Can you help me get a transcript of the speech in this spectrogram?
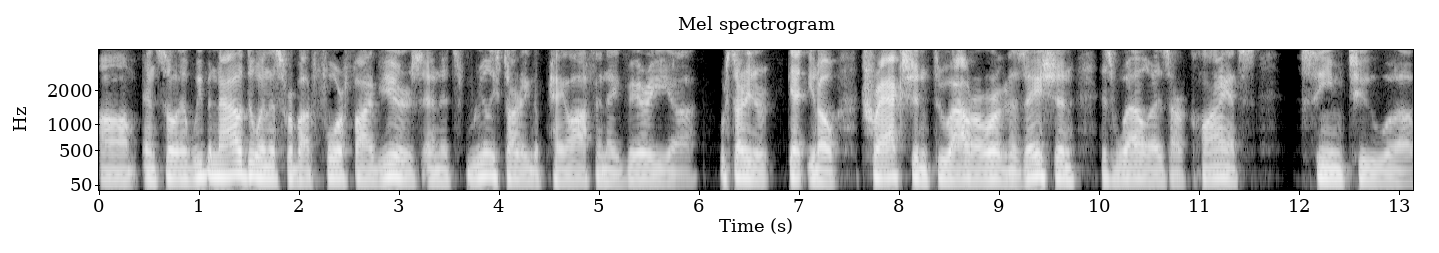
um, and so we've been now doing this for about four or five years, and it's really starting to pay off in a very, uh, we're starting to get, you know, traction throughout our organization as well as our clients seem to, uh,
